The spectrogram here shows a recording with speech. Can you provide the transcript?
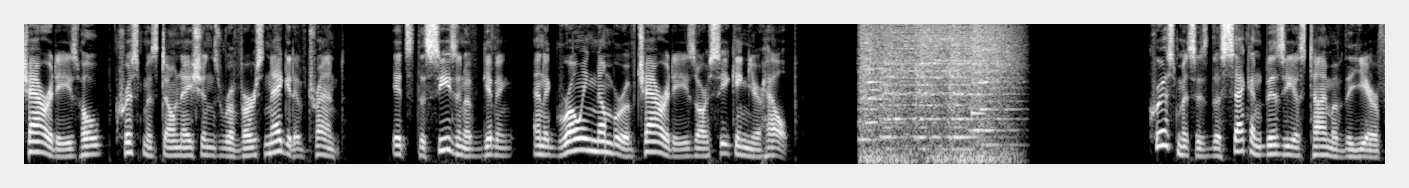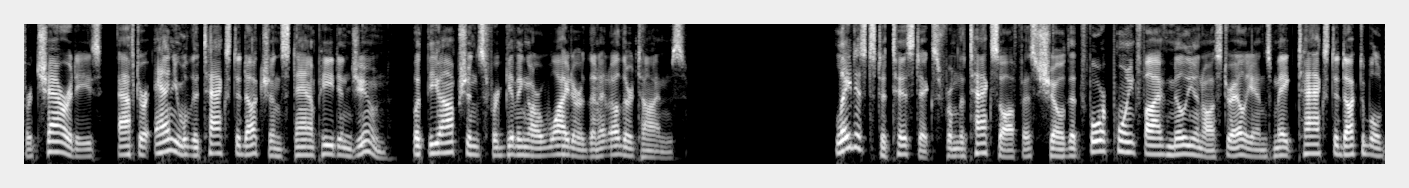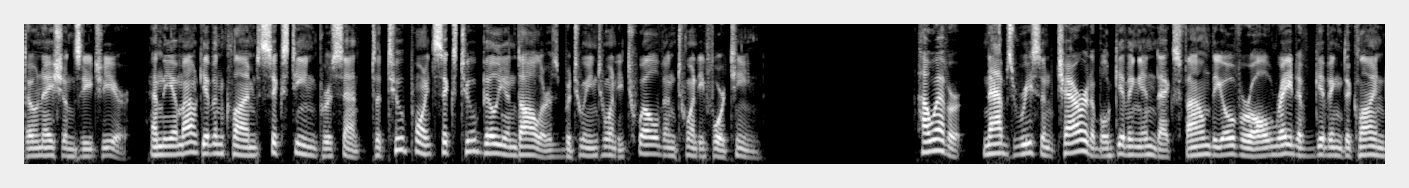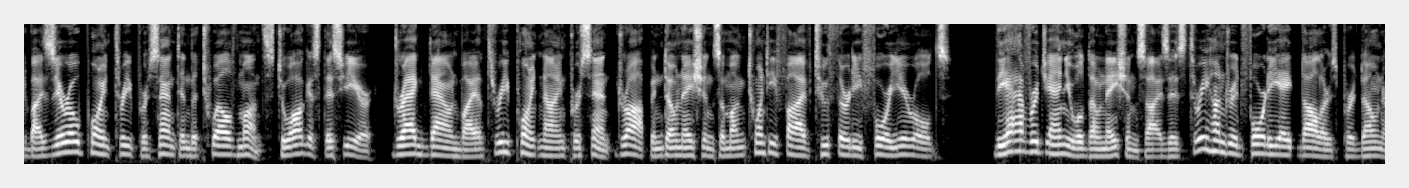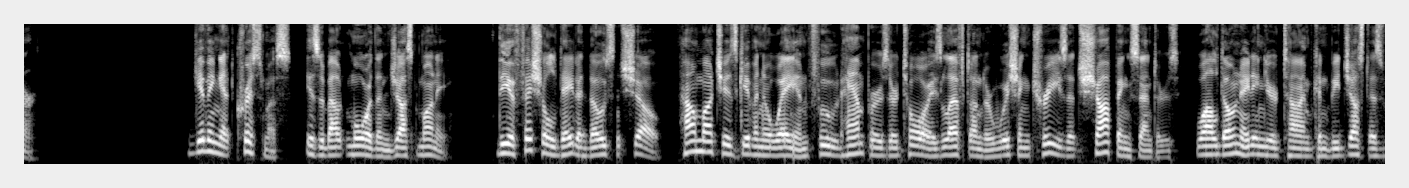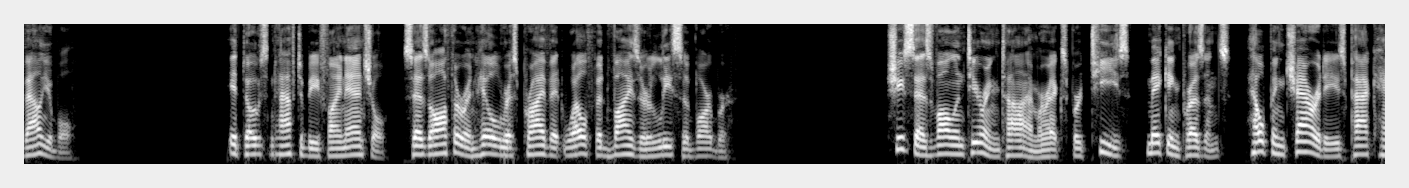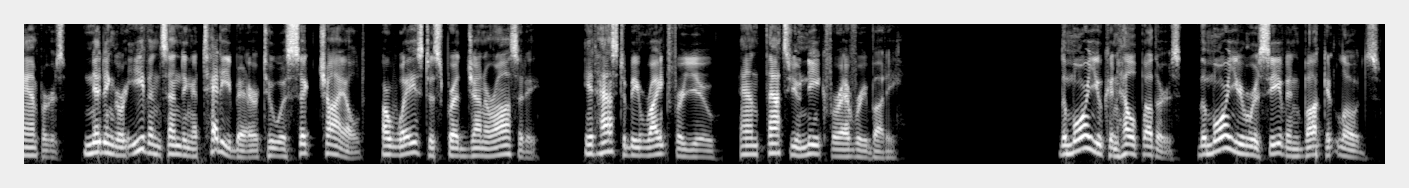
charities hope Christmas donations reverse negative trend. It's the season of giving, and a growing number of charities are seeking your help. Christmas is the second busiest time of the year for charities after annual the tax deduction stampede in June, but the options for giving are wider than at other times. Latest statistics from the tax office show that 4.5 million Australians make tax-deductible donations each year, and the amount given climbed 16% to $2.62 billion between 2012 and 2014. However, NAB's recent Charitable Giving Index found the overall rate of giving declined by 0.3% in the 12 months to August this year, dragged down by a 3.9% drop in donations among 25 to 34-year-olds. The average annual donation size is $348 per donor. Giving at Christmas is about more than just money. The official data doesn't show how much is given away in food hampers or toys left under wishing trees at shopping centers, while donating your time can be just as valuable. It doesn't have to be financial, says author and Hillross private wealth advisor Lisa Barber. She says volunteering time or expertise, making presents, helping charities pack hampers, knitting or even sending a teddy bear to a sick child are ways to spread generosity. It has to be right for you, and that's unique for everybody. The more you can help others, the more you receive in bucket loads.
